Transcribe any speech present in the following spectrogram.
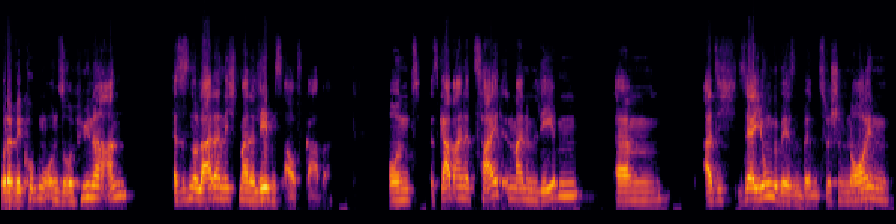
oder wir gucken unsere Hühner an. Es ist nur leider nicht meine Lebensaufgabe. Und es gab eine Zeit in meinem Leben, ähm, als ich sehr jung gewesen bin, zwischen neun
